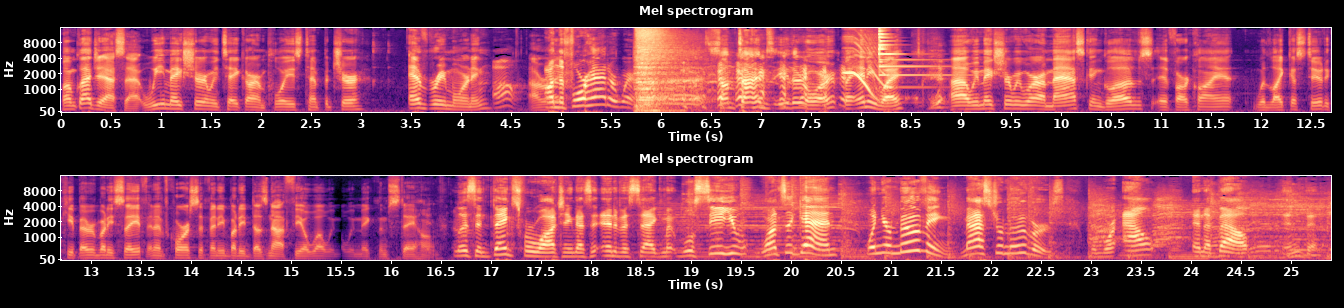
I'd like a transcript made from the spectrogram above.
Well, I'm glad you asked that. We make sure we take our employees' temperature every morning. Oh, on the forehead or where? Uh, sometimes either or. But anyway, uh, we make sure we wear a mask and gloves if our client would like us to to keep everybody safe. And of course, if anybody does not feel well, we, we make them stay home. Listen, thanks for watching. That's the end of a segment. We'll see you once again when you're moving, Master Movers, when we're out and about in Venice.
